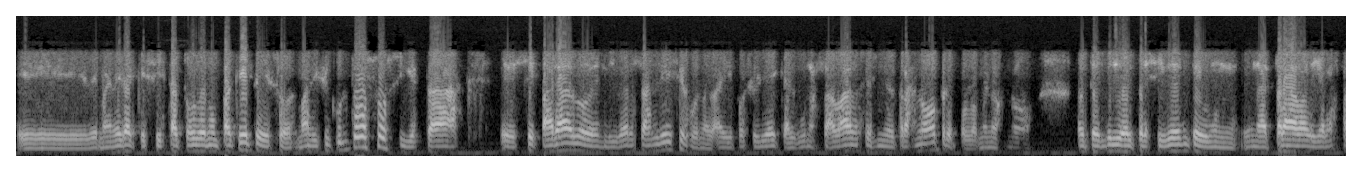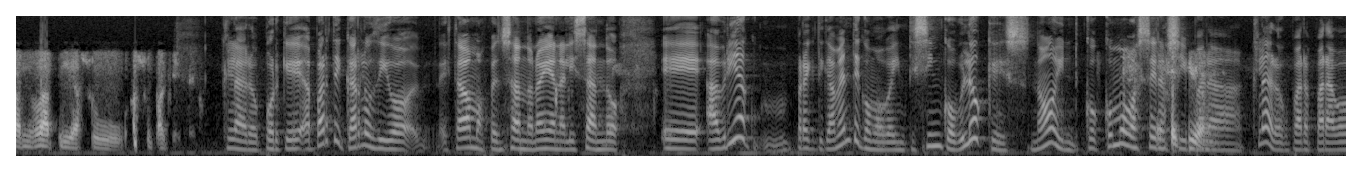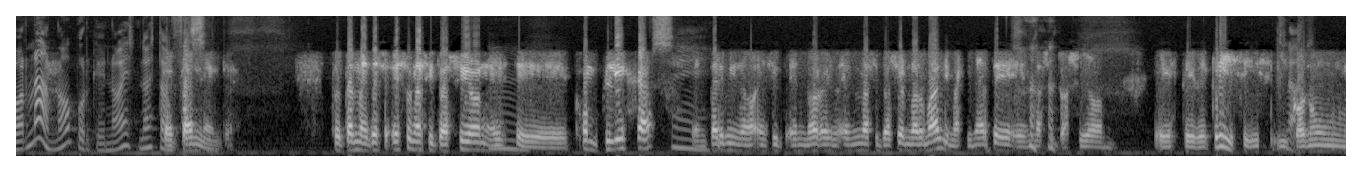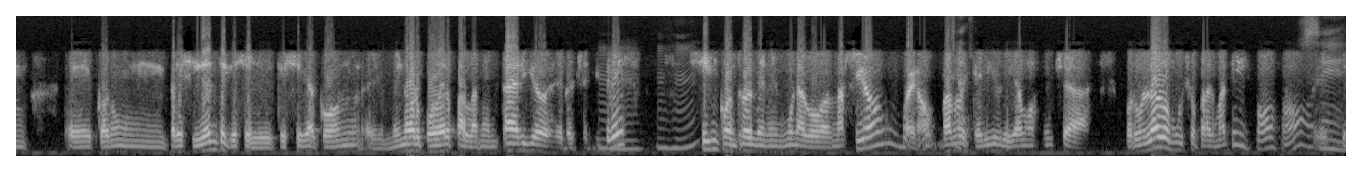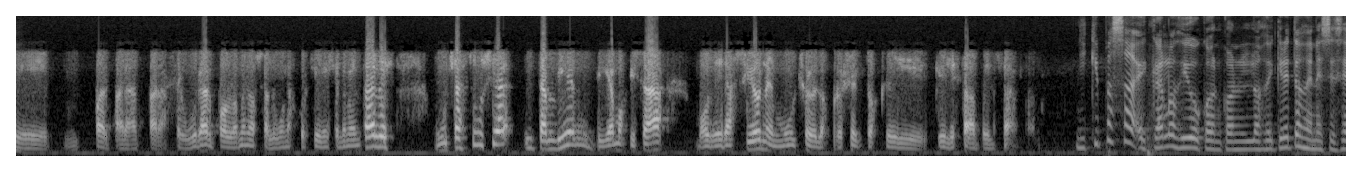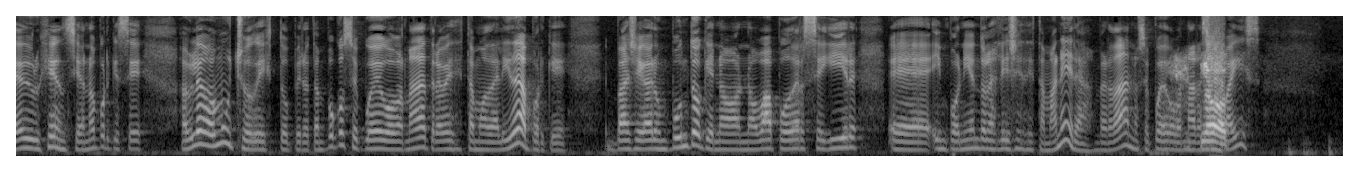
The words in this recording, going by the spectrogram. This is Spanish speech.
Eh, de manera que si está todo en un paquete eso es más dificultoso, si está eh, separado en diversas leyes, bueno, hay posibilidad de que algunas avancen y otras no, pero por lo menos no, no tendría el presidente una traba, digamos, tan rápida a su, a su paquete. Claro, porque aparte, Carlos, digo, estábamos pensando ¿no? y analizando, eh, habría prácticamente como 25 bloques, ¿no? Y ¿Cómo va a ser así para, claro, para, para gobernar, ¿no? Porque no es, no es tan Totalmente. Totalmente, es, una situación mm. este, compleja en términos, en, en, una situación normal, imagínate en una situación este, de crisis y con un eh, con un presidente que es el que llega con el menor poder parlamentario desde el 83, sin control de ninguna gobernación, bueno, va a requerir, digamos, mucha, por un lado, mucho pragmatismo, ¿no? Este, para, para, asegurar por lo menos algunas cuestiones elementales, mucha astucia y también, digamos, quizá moderación en muchos de los proyectos que, que él estaba pensando. ¿Y qué pasa, eh, Carlos, digo, con, con, los decretos de necesidad de urgencia, ¿no? Porque se hablaba mucho de esto, pero tampoco se puede gobernar a través de esta modalidad, porque va a llegar un punto que no, no va a poder seguir eh, imponiendo las leyes de esta manera, ¿verdad? No se puede gobernar así el país.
